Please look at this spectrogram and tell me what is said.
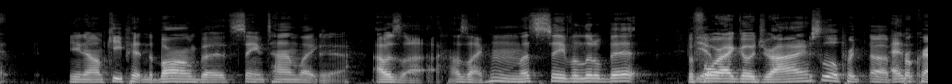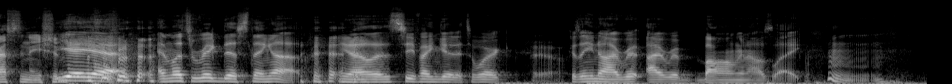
You know, I'm keep hitting the bong, but at the same time, like Yeah. I was, uh, I was like, hmm, let's save a little bit before I go dry. Just a little pro- uh, And- procrastination. Yeah, yeah, and let's rig this thing up. You know, let's see if I can get it to work. Yeah. Because you know, I rip, I rip bong, and I was like, hmm,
